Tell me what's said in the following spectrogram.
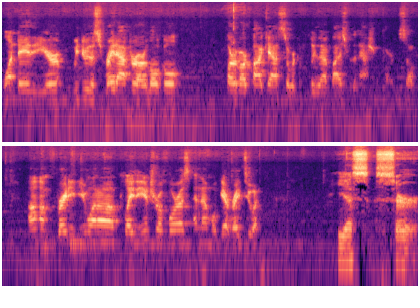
one day of the year. We do this right after our local part of our podcast, so we're completely unbiased for the national part. So. Um, Brady, you want to play the intro for us, and then we'll get right to it. Yes, sir.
